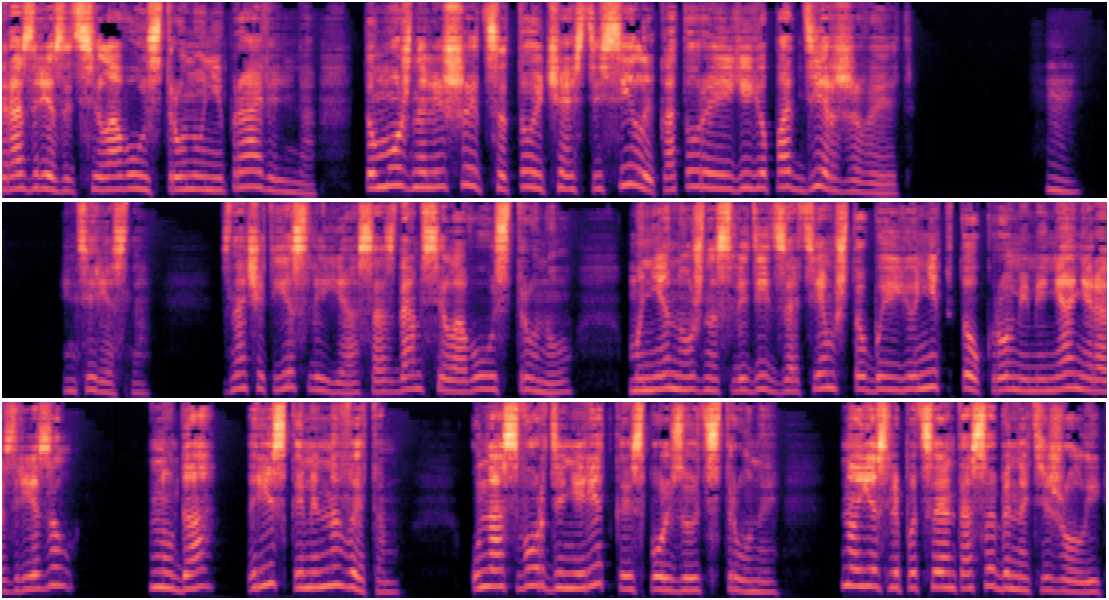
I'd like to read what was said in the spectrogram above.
разрезать силовую струну неправильно, то можно лишиться той части силы, которая ее поддерживает. Хм, интересно. Значит, если я создам силовую струну, мне нужно следить за тем, чтобы ее никто, кроме меня, не разрезал? Ну да, риск именно в этом. У нас в Ордене редко используют струны, но если пациент особенно тяжелый,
